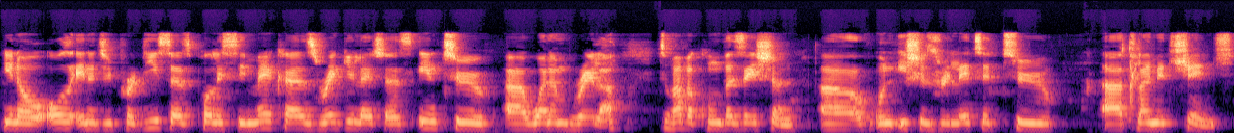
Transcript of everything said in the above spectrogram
you know, all energy producers, policymakers, regulators into uh, one umbrella to have a conversation uh, on issues related to uh, climate change.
